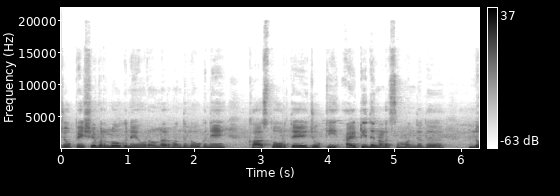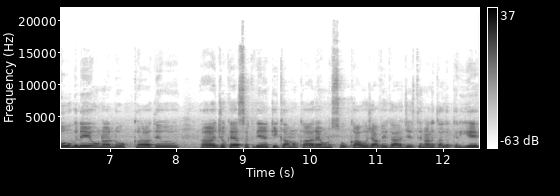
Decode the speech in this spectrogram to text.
ਜੋ ਪੇਸ਼ੇਵਰ ਲੋਕ ਨੇ ਔਰ ਹੁਨਰਮੰਦ ਲੋਕ ਨੇ, ਖਾਸ ਤੌਰ ਤੇ ਜੋ ਕਿ ਆਈਟੀ ਦੇ ਨਾਲ ਸੰਬੰਧਿਤ ਲੋਕ ਨੇ, ਉਹਨਾਂ ਲੋਕਾਂ ਦੇ ਜੋ ਕਹਿ ਸਕਦੇ ਹਾਂ ਕਿ ਕੰਮਕਾਰ ਹੈ, ਹੁਣ ਸੌਖਾ ਹੋ ਜਾਵੇਗਾ। ਜਿਸ ਦੇ ਨਾਲ ਗੱਲ ਕਰੀਏ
